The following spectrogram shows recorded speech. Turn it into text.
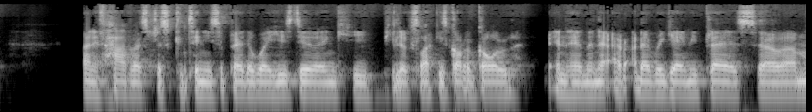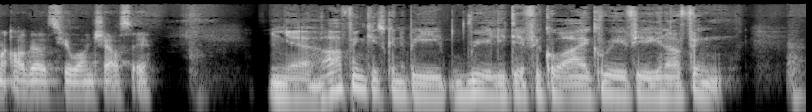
And if Havertz just continues to play the way he's doing, he, he looks like he's got a goal in him in, at every game he plays. So um, I'll go 2 1 Chelsea. Yeah, I think it's going to be really difficult. I agree with you. You know, I think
